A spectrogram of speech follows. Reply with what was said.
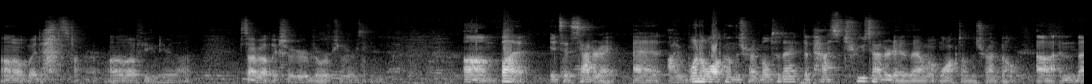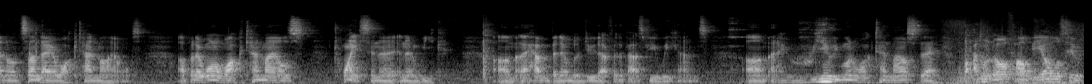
I don't know what my dad's talking about. I don't know if you can hear that. He's talking about like sugar absorption or something. Um, but it's a Saturday, and I want to walk on the treadmill today. The past two Saturdays, I haven't walked on the treadmill, uh, and then on Sunday I walked 10 miles. Uh, but I want to walk 10 miles twice in a, in a week, um, and I haven't been able to do that for the past few weekends. Um, and I really want to walk 10 miles today, but I don't know if I'll be able to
